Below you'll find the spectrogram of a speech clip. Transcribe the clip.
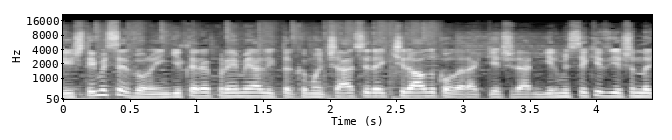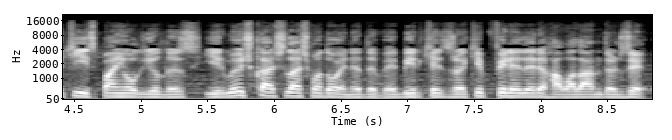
Geçtiğimiz sezonu İngiltere Premier Lig takımı Chelsea'de kiralık olarak geçiren 28 yaşındaki İspanyol Yıldız 23 karşılaşmada oynadı ve bir kez rakip fileleri havalandırdı.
